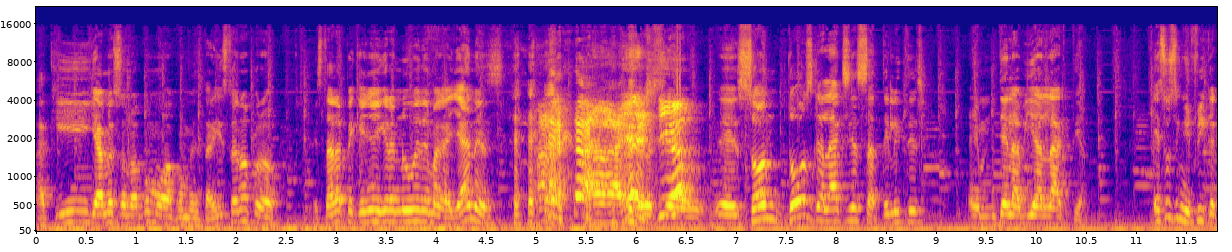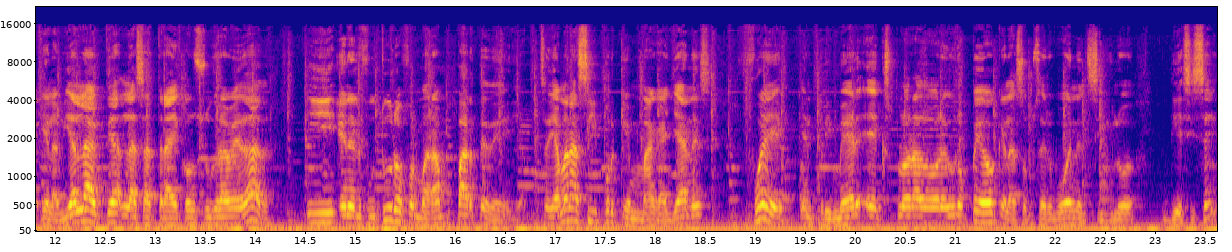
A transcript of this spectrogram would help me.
Aquí ya me sonó como a comentarista, ¿no? Pero está la pequeña y gran nube de Magallanes. Ah, ¿eres, tío? Eh, son dos galaxias satélites em, de la Vía Láctea. Eso significa que la Vía Láctea las atrae con su gravedad y en el futuro formarán parte de ella. Se llaman así porque Magallanes fue el primer explorador europeo que las observó en el siglo XVI.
